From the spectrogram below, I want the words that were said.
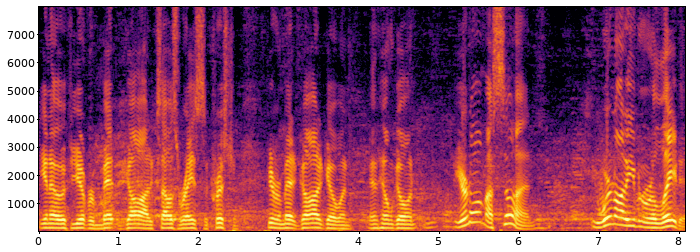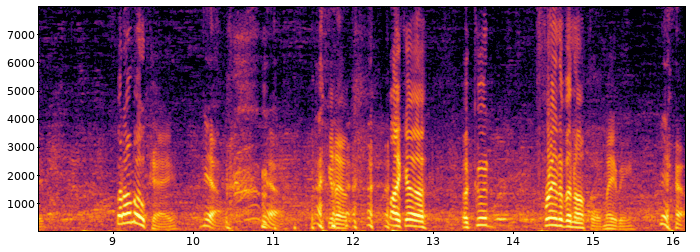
you know, if you ever met God, because I was raised as a Christian. If you ever met God going, and Him going, You're not my son. We're not even related, but I'm okay. Yeah, yeah, You know, like a, a good friend of an uncle, maybe. yeah.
